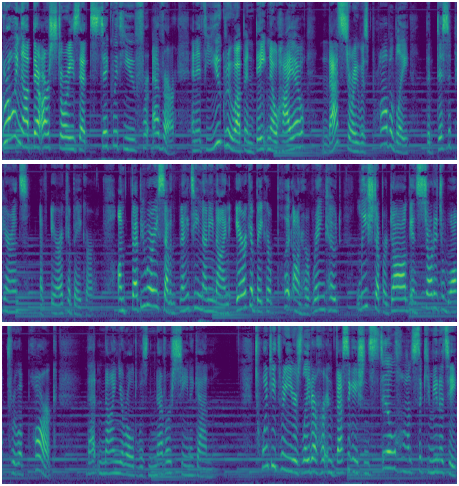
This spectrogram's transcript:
Growing up, there are stories that stick with you forever. And if you grew up in Dayton, Ohio, that story was probably the disappearance of Erica Baker. On February 7, 1999, Erica Baker put on her raincoat, leashed up her dog, and started to walk through a park. That nine year old was never seen again. 23 years later, her investigation still haunts the community,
